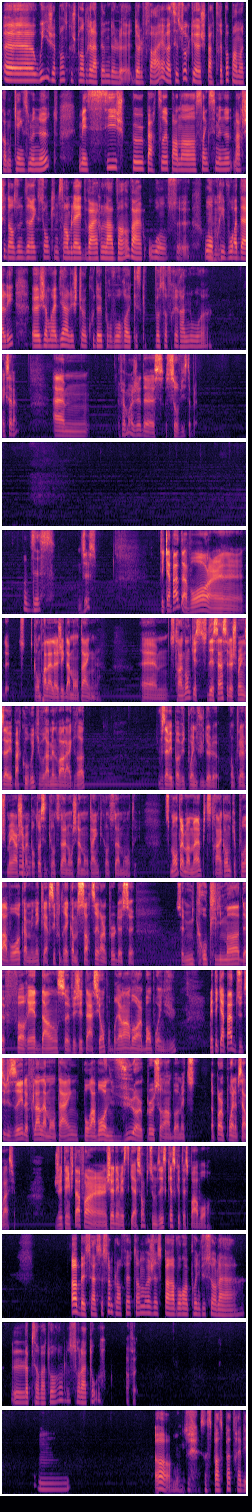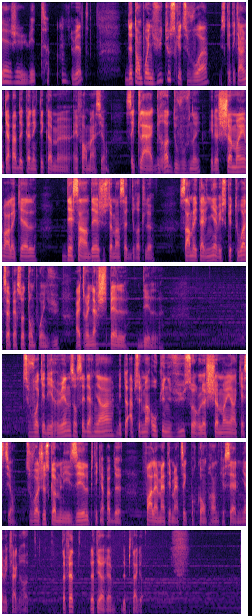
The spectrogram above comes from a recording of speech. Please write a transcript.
Euh, oui, je pense que je prendrais la peine de le, faire. C'est sûr que je partirai pas pendant comme 15 minutes, mais si je peux partir pendant 5-6 minutes, marcher dans une direction qui me semblait être vers l'avant, vers où on se où on mm-hmm. prévoit d'aller, euh, j'aimerais bien aller jeter un coup d'œil pour voir euh, qu'est-ce qui va s'offrir à nous. Excellent. Fais-moi un jet de survie, s'il te plaît. 10. 10? Tu es capable d'avoir un. Tu comprends la logique de la montagne. Euh, tu te rends compte que si tu descends, c'est le chemin que vous avez parcouru qui vous ramène vers la grotte. Vous n'avez pas vu de point de vue de là. Donc, le meilleur chemin mhm. pour toi, c'est de continuer à longer la montagne puis continuer à monter. Tu montes un moment, puis tu te rends compte que pour avoir comme une éclaircie, il faudrait comme sortir un peu de ce, ce microclimat de forêt dense, végétation, pour vraiment avoir un bon point de vue. Mais tu es capable d'utiliser le flanc de la montagne pour avoir une vue un peu sur en bas, mais tu n'as pas un point d'observation. Je vais t'inviter à faire un jet d'investigation, puis tu me dises qu'est-ce que tu espères avoir? Ah, ben c'est assez simple en fait. Hein. Moi, j'espère avoir un point de vue sur la l'observatoire, sur la tour. Parfait. Hmm. Oh mon dieu, ça se passe pas très bien. J'ai eu 8. 8. De ton point de vue, tout ce que tu vois, ce que tu es quand même capable de connecter comme euh, information, c'est que la grotte d'où vous venez et le chemin vers lequel descendait justement cette grotte-là semble être aligné avec ce que toi tu aperçois de ton point de vue, être un archipel d'îles. Tu vois qu'il y a des ruines sur ces dernières, mais tu n'as absolument aucune vue sur le chemin en question. Tu vois juste comme les îles, puis tu es capable de faire la mathématique pour comprendre que c'est aligné avec la grotte. Tu fait le théorème de Pythagore.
